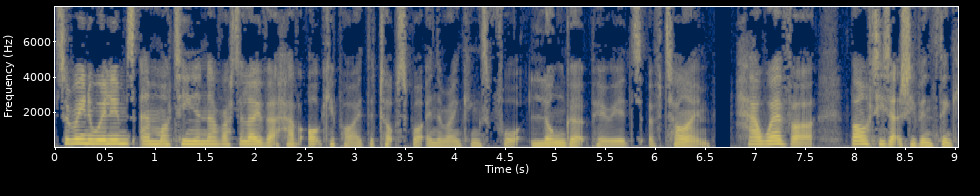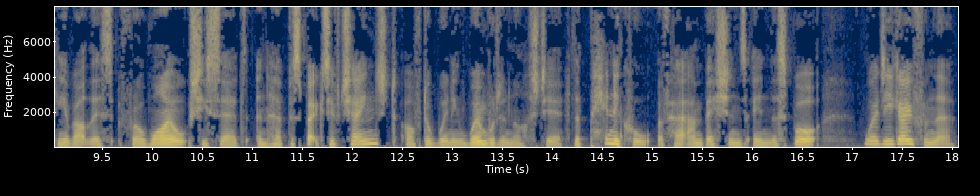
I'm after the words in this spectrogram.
Serena Williams, and Martina Navratilova have occupied the top spot in the rankings for longer periods of time. However, Barty's actually been thinking about this for a while, she said, and her perspective changed after winning Wimbledon last year, the pinnacle of her ambitions in the sport. Where do you go from there?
